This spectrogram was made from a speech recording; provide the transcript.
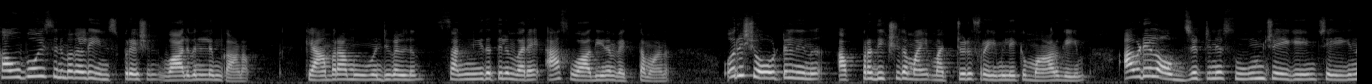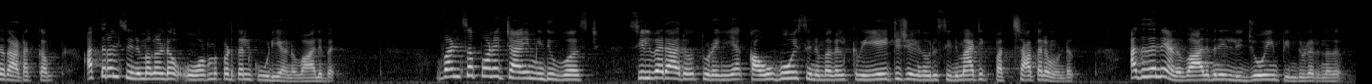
കൗബോയ് സിനിമകളുടെ ഇൻസ്പിറേഷൻ വാലുവിനിലും കാണാം. ക്യാമറ മൂവ്മെന്റുകളിലും സംഗീതത്തിലും വരെ ആ സ്വാധീനം വ്യക്തമാണ്. ഒരു ഷോട്ടിൽ നിന്ന് അപ്രതീക്ഷിതമായി മറ്റൊരു ഫ്രെയിമിലേക്ക് മാറുകയും അവിടെയുള്ള ഒബ്ജക്റ്റിനെ സൂം ചെയ്യുകയും ചെയ്യുന്നതടക്കം അത്തരം സിനിമകളുടെ ഓർമ്മപ്പെടുത്തൽ കൂടിയാണ് Valiban. Once upon a time in the west Silverado തുടങ്ങിയ കൗബോയ് സിനിമകൾ ക്രിയേറ്റ് ചെയ്യുന്ന ഒരു സിനിമാറ്റിക് പശ്ചാത്തലമുണ്ട്. അതുതന്നെയാണ് വാലിബനെ ലിജോയും പിന്തുടരുന്നത്.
